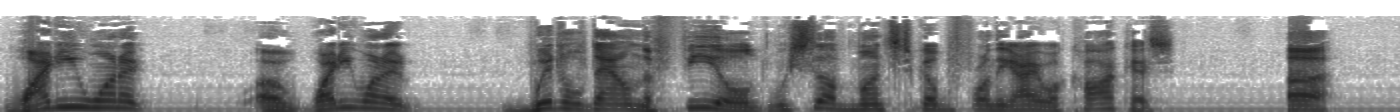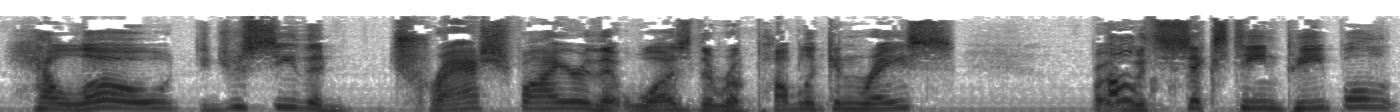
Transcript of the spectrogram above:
"Why do you want to? Uh, why do you want to whittle down the field? We still have months to go before the Iowa caucus." Uh, hello, did you see the trash fire that was the Republican race oh. with 16 people?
